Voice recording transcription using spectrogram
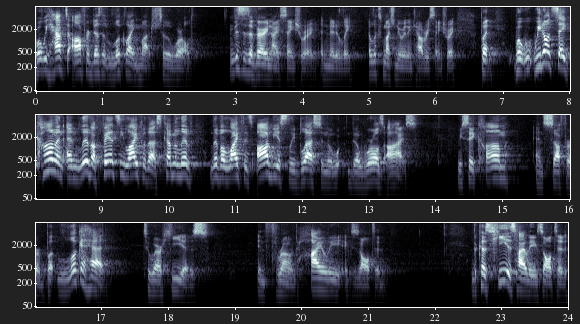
What we have to offer doesn't look like much to the world. And this is a very nice sanctuary, admittedly. It looks much newer than Calvary Sanctuary. But, but we don't say, come and, and live a fancy life with us. Come and live, live a life that's obviously blessed in the, the world's eyes. We say, come and suffer, but look ahead to where He is enthroned, highly exalted. Because He is highly exalted,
